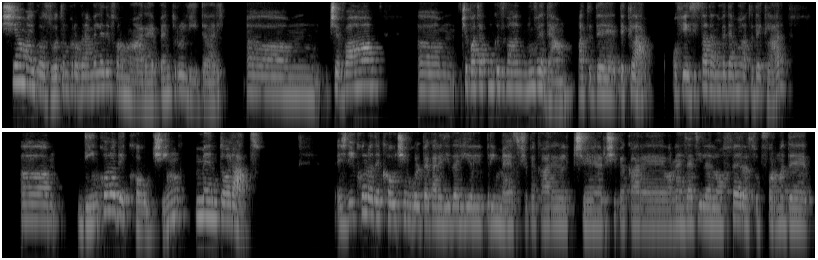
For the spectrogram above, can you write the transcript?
Și am mai văzut în programele de formare pentru lideri uh, ceva ce poate acum câțiva ani nu vedeam atât de, de clar, o fi existat, dar nu vedeam eu atât de clar, dincolo de coaching, mentorat. Deci, dincolo de coachingul pe care liderii îl primesc și pe care îl cer și pe care organizațiile îl oferă sub formă de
